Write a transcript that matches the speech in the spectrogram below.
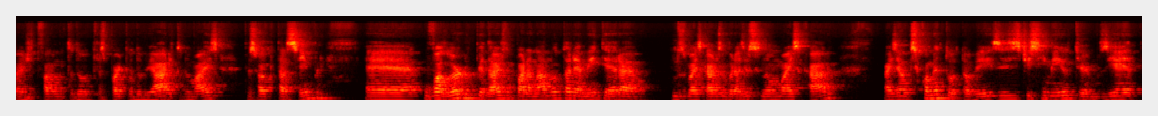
a gente fala muito do transporte rodoviário e tudo mais, pessoal que está sempre, é, o valor do pedágio no Paraná, notariamente, era um dos mais caros do Brasil, se não o mais caro, mas é o que se comentou, talvez existisse meio termos, e é,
